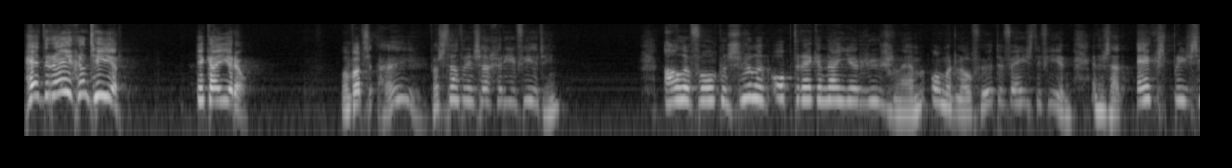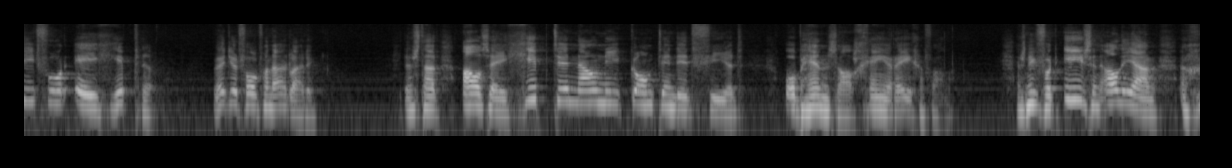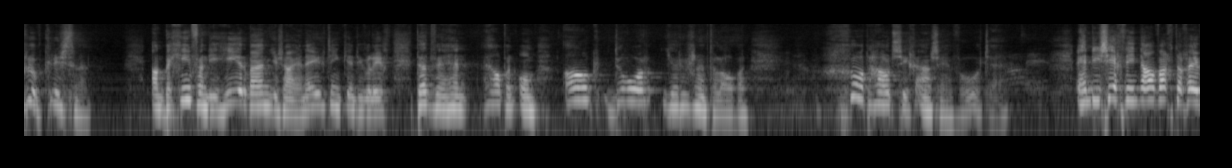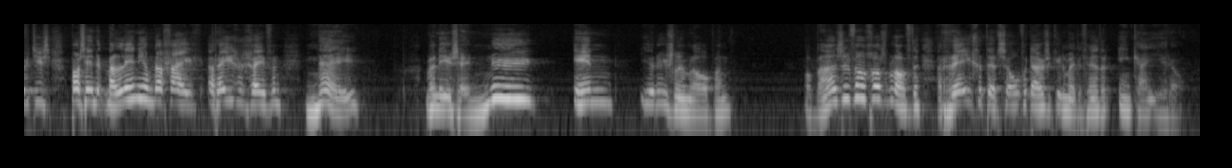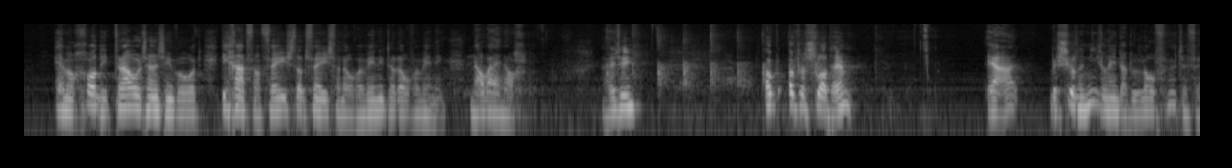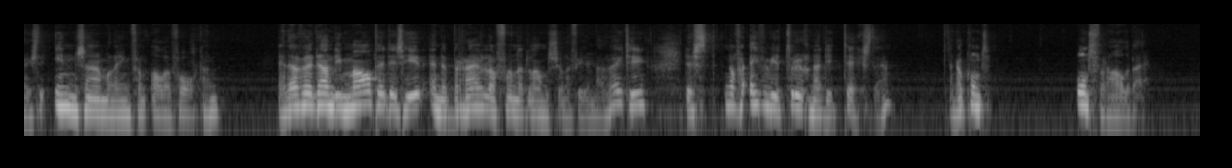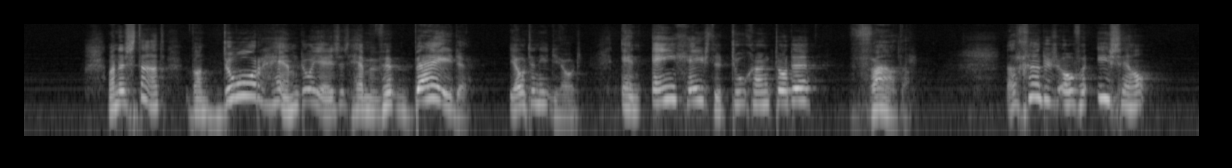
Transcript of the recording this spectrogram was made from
Het regent hier in Cairo. Want wat, hey, wat staat er in Zachariah 14? Alle volken zullen optrekken naar Jeruzalem om het Loofhuttenfeest te vieren. En er staat expliciet voor Egypte. Weet je het volk van de uitleiding? Er staat, als Egypte nou niet komt in dit viert, op hen zal geen regen vallen. Er is nu voor het eerst in al die jaren een groep christenen. aan het begin van die heerbaan, Jezaja 19 kent u wellicht, dat we hen helpen om ook door Jeruzalem te lopen. God houdt zich aan zijn woord. Hè? En die zegt niet, nou wacht nog eventjes, pas in het millennium dan ga ik regen geven. Nee, wanneer zij nu in Jeruzalem lopen, op basis van Gods belofte, regent het zoveel duizend kilometer verder in Cairo. Hebben we God die trouw is aan zijn woord, die gaat van feest tot feest, van overwinning tot overwinning. Nou wij nog. Weet u? Ook, ook tot slot, hè. Ja, we zullen niet alleen dat loofhuttenfeest, de inzameling van alle volken, en dat we dan die maaltijd is hier en de bruiloft van het lam zullen vieren. Maar weet u, dus nog even weer terug naar die tekst. Hè? En dan komt ons verhaal erbij. Want er staat, want door hem, door Jezus, hebben we beide, Jood en niet-Jood, in één geest de toegang tot de Vader. Dat gaat dus over Israël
